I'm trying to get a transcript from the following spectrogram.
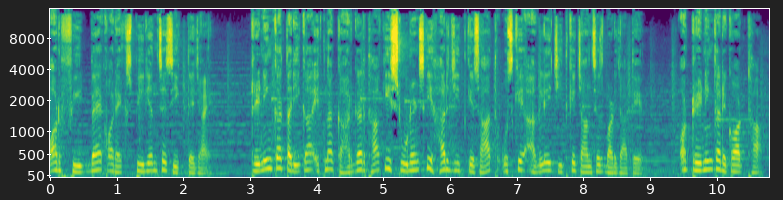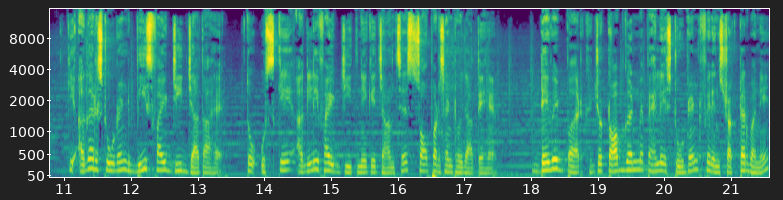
और फीडबैक और एक्सपीरियंस से सीखते जाएँ। ट्रेनिंग का तरीका इतना कारगर था कि स्टूडेंट्स की हर जीत के साथ उसके अगले जीत के चांसेस बढ़ जाते। और ट्रेनिंग का रिकॉर्ड था कि अगर स्टूडेंट 20 फाइट जीत जाता है तो उसके अगली फाइट जीतने के चांसेस 100 परसेंट हो जाते हैं। डेविड बर्क, जो टॉप गन में पहले स्टूडेंट फिर इंस्ट्रक्टर बने,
